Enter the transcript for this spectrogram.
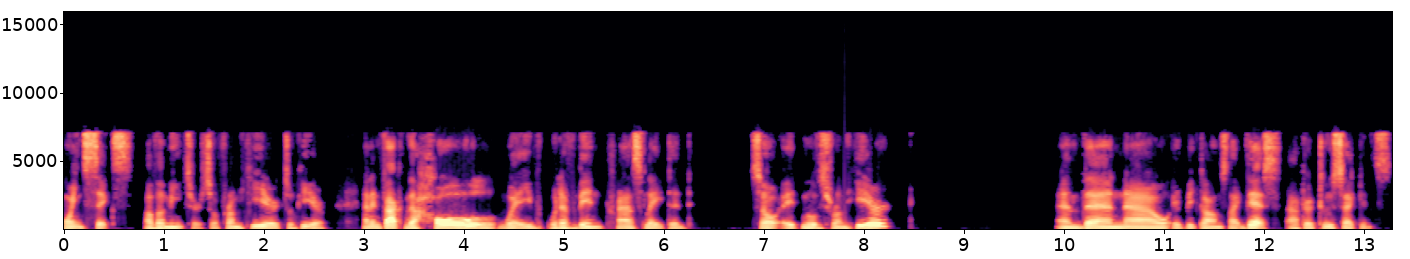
0.6 of a meter. So from here to here. And in fact, the whole wave would have been translated so it moves from here. And then now it becomes like this after two seconds.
